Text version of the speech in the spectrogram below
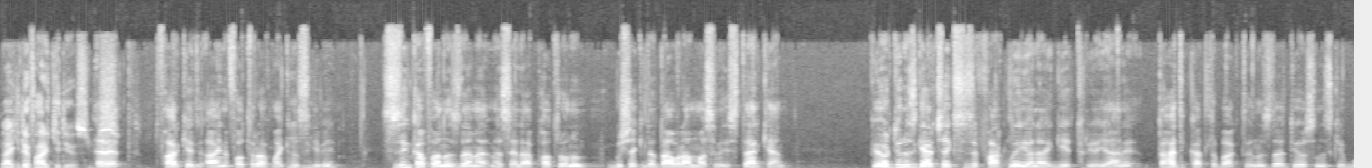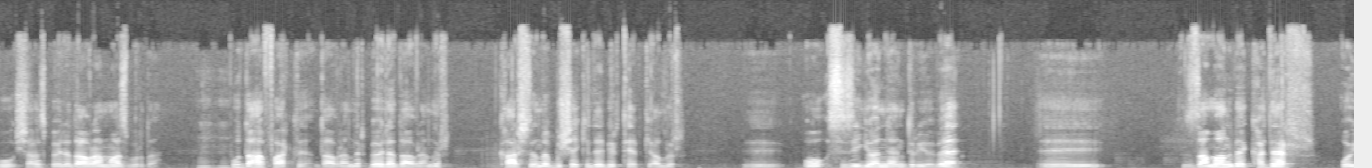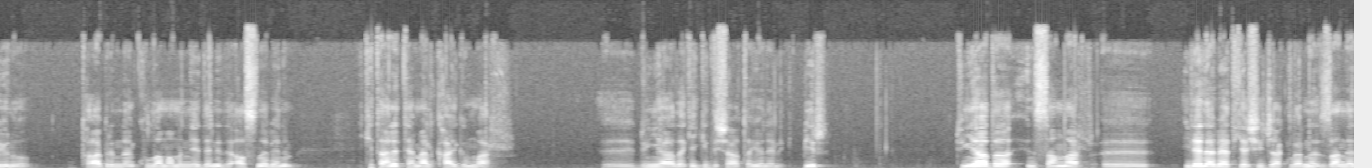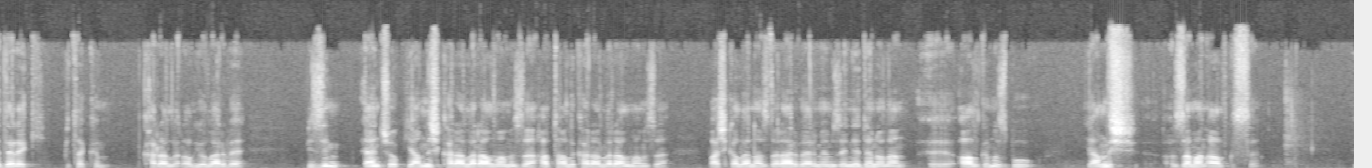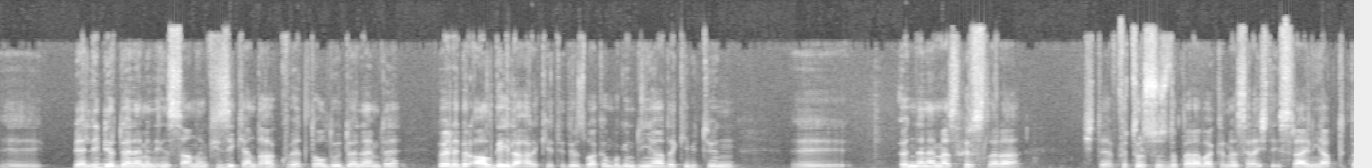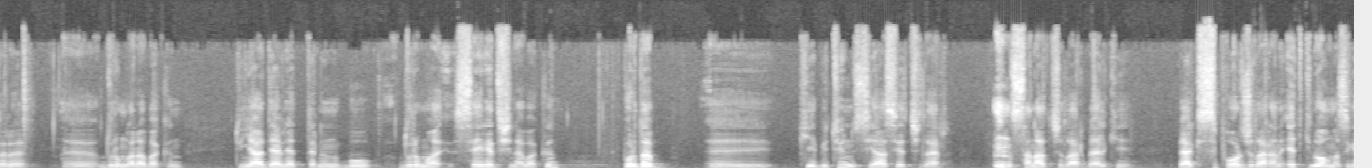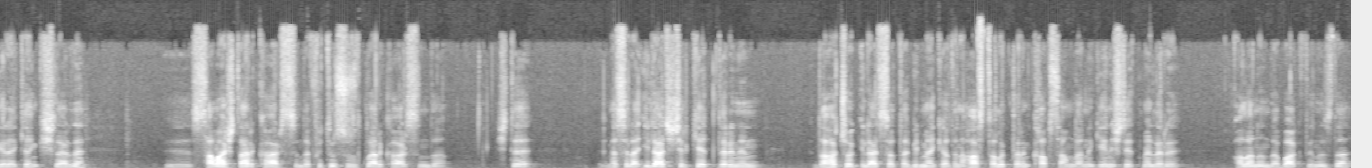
Belki de fark ediyorsunuz. Evet, fark edin. Aynı fotoğraf makinesi Hı hı. gibi. Sizin kafanızda me- mesela patronun bu şekilde davranmasını isterken gördüğünüz gerçek sizi farklı yöne getiriyor. Yani daha dikkatli baktığınızda diyorsunuz ki bu şahıs böyle davranmaz burada. Hı hı. Bu daha farklı davranır, böyle davranır. Karşılığında bu şekilde bir tepki alır. Ee, o sizi yönlendiriyor ve e, zaman ve kader oyunu tabirimden kullanmamın nedeni de aslında benim iki tane temel kaygım var. Ee, dünyadaki gidişata yönelik. Bir, dünyada insanlar e, ilelebet yaşayacaklarını zannederek bir takım kararlar alıyorlar ve bizim en çok yanlış kararlar almamıza, hatalı kararlar almamıza, başkalarına zarar vermemize neden olan e, algımız bu yanlış zaman algısı. E, belli bir dönemin insanlığın fiziken daha kuvvetli olduğu dönemde böyle bir algıyla hareket ediyoruz. Bakın bugün dünyadaki bütün e, önlenemez hırslara, işte fütursuzluklara bakın. Mesela işte İsrail'in yaptıkları e, durumlara bakın. Dünya devletlerinin bu duruma seyredişine bakın. Burada e, ki bütün siyasetçiler, sanatçılar belki, belki sporcular hani etkin olması gereken kişilerde e, savaşlar karşısında, fütursuzluklar karşısında işte mesela ilaç şirketlerinin daha çok ilaç satabilmek adına hastalıkların kapsamlarını genişletmeleri alanında baktığınızda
